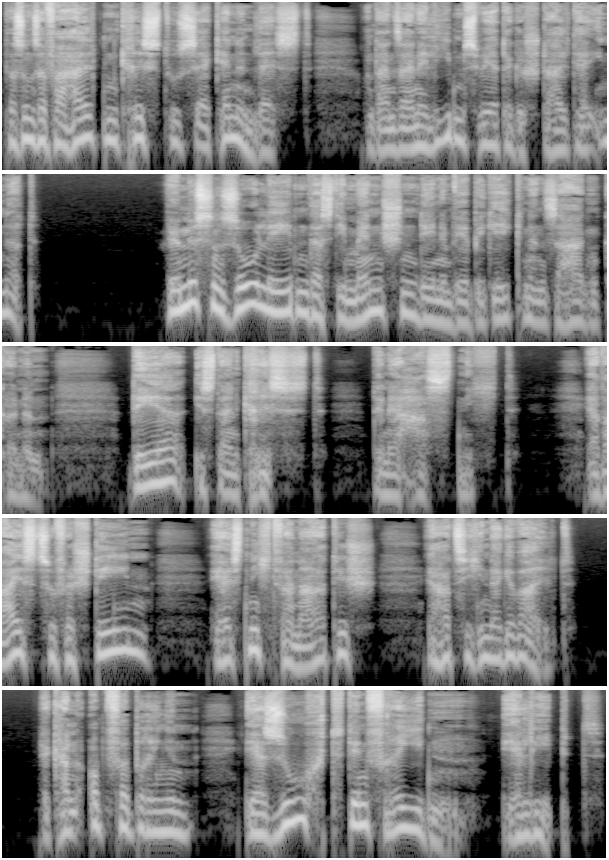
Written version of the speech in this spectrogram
dass unser Verhalten Christus erkennen lässt und an seine liebenswerte Gestalt erinnert. Wir müssen so leben, dass die Menschen, denen wir begegnen, sagen können, der ist ein Christ, denn er hasst nicht. Er weiß zu verstehen, er ist nicht fanatisch, er hat sich in der Gewalt. er kann Opfer bringen, er sucht den Frieden, er liebt.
